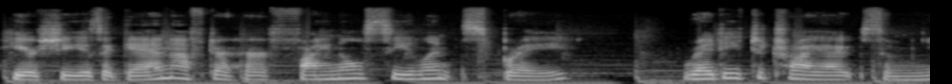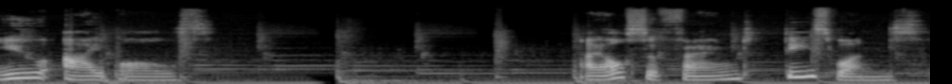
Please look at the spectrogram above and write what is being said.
Here she is again after her final sealant spray, ready to try out some new eyeballs. I also found these ones.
